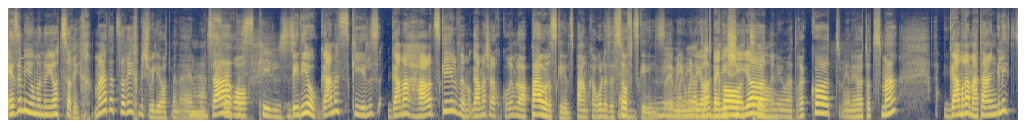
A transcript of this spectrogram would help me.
איזה מיומנויות צריך? מה אתה צריך בשביל להיות מנהל מוצר? או... ה skills. בדיוק, גם ה skills, גם ה hard skill וגם מה שאנחנו קוראים לו ה power skills, פעם קראו לזה soft כן. skills. מיומנויות בין אישיות, או... מיומנויות רכות, מיומנויות עוצמה. גם רמת האנגלית.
